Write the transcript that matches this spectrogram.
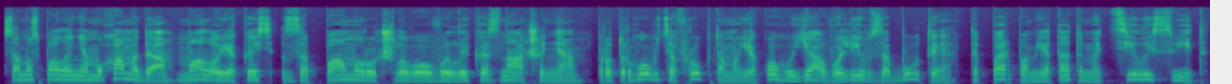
Самоспалення Мухаммеда мало якесь запаморочливо велике значення. Про торговця фруктами, якого я волів забути, тепер пам'ятатиме цілий світ.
